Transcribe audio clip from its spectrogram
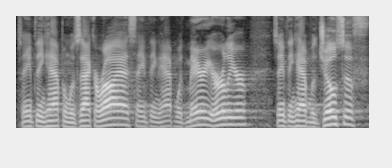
Same thing happened with Zechariah, same thing happened with Mary earlier, same thing happened with Joseph.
